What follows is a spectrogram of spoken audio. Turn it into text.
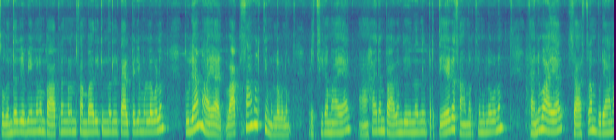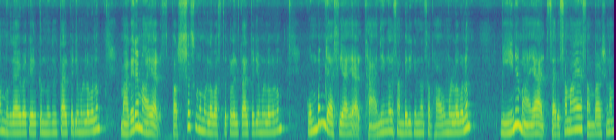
സുഗന്ധദ്രവ്യങ്ങളും പാത്രങ്ങളും സമ്പാദിക്കുന്നതിൽ താല്പര്യമുള്ളവളും തുലാമായാൽ വാക്സാമർഥ്യമുള്ളവളും വൃശ്ചികമായാൽ ആഹാരം പാകം ചെയ്യുന്നതിൽ പ്രത്യേക സാമർഥ്യമുള്ളവളും ധനുവായാൽ ശാസ്ത്രം പുരാണം മുതലായവ കേൾക്കുന്നതിൽ താല്പര്യമുള്ളവളും മകരമായാൽ സ്പർശസുഖമുള്ള വസ്തുക്കളിൽ താല്പര്യമുള്ളവളും കുംഭം രാശിയായാൽ ധാന്യങ്ങൾ സംഭരിക്കുന്ന സ്വഭാവമുള്ളവളും മീനമായാൽ സരസമായ സംഭാഷണം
